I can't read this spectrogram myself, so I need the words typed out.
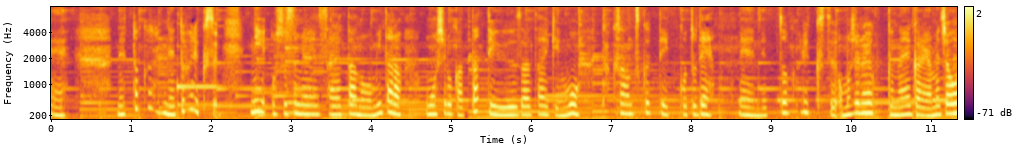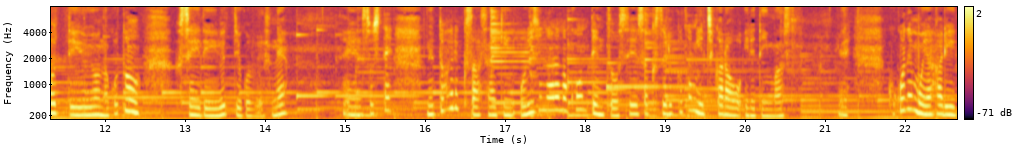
えーネットネットフリックスにおすすめされたのを見たら面白かったっていうユーザー体験をたくさん作っていくことで、えー、ネットフリックス面白くないからやめちゃおうっていうようなことを防いでいるっていうことですね。えー、そしてネットフリックスは最近オリジナルのコンテンツを制作することに力を入れています。えここでもやはり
